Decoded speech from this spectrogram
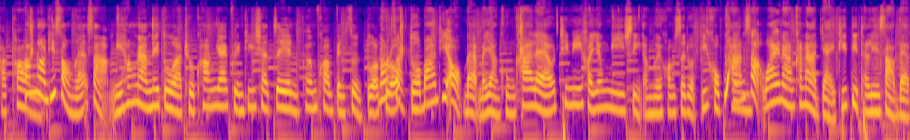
พักผ่อนห้องนอนที่ 2 และ 3 มีห้องน้ำในตัวทุกห้องแยกพื้นที่ชัดเจน เพิ่มความเป็นส่วนตัวนอกครบจากตัวบ้านที่ออกแบบมาอย่างคุ้มค่าแล้ว ที่นี่เขายังมีสิ่งอำนวยความสะดวกที่ครบครันสระว่ายน้ำขนาดใหญ่ที่ติดทะเลสาบแบบ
